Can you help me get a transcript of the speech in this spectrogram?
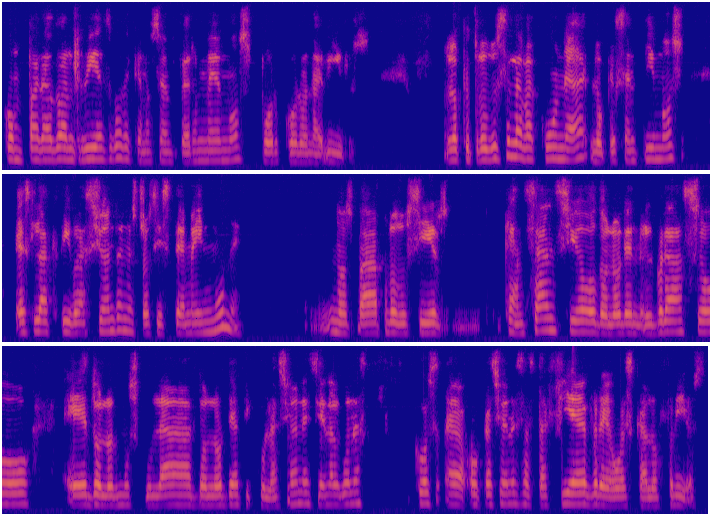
comparado al riesgo de que nos enfermemos por coronavirus. Lo que produce la vacuna, lo que sentimos, es la activación de nuestro sistema inmune. Nos va a producir cansancio, dolor en el brazo, eh, dolor muscular, dolor de articulaciones y en algunas eh, ocasiones hasta fiebre o escalofríos.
